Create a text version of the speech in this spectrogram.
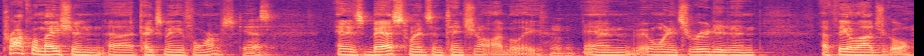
proclamation uh, takes many forms. Yes. And it's best when it's intentional, I believe, Mhm. and when it's rooted in a theological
